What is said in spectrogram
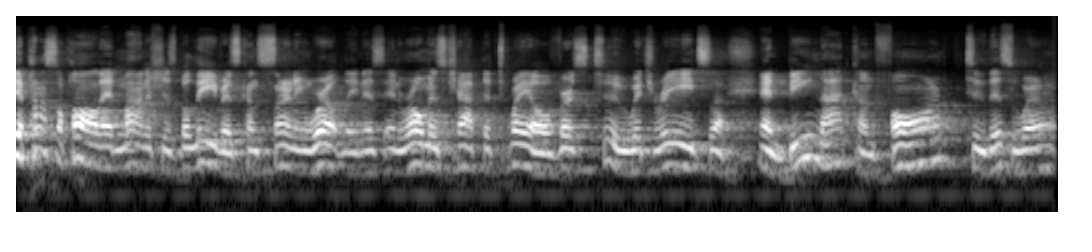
The Apostle Paul admonishes believers concerning worldliness in Romans chapter 12, verse 2, which reads, uh, And be not conformed to this world,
